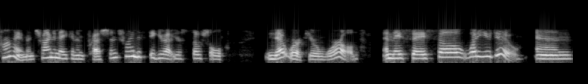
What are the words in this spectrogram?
time and trying to make an impression, trying to figure out your social network, your world. and they say, "So, what do you do?" And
